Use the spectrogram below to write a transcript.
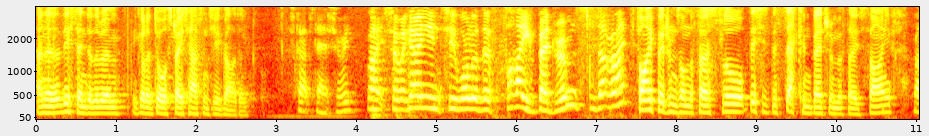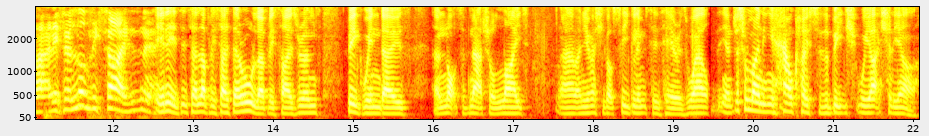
and then at this end of the room you've got a door straight out into your garden. Let's go upstairs, shall we? Right, so we're going into one of the five bedrooms, is that right? Five bedrooms on the first floor. This is the second bedroom of those five. Right, and it's a lovely size, isn't it? It is. It's a lovely size. They're all lovely size rooms, big windows, and lots of natural light. Um, and you've actually got sea glimpses here as well. You know, just reminding you how close to the beach we actually are.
